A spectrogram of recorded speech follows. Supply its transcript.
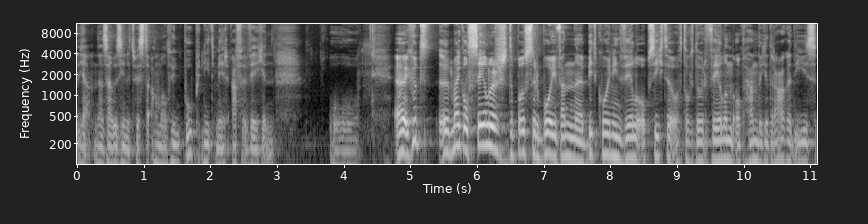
ja, dan zouden ze in het Westen allemaal hun poep niet meer afwegen. Oh. Uh, goed, uh, Michael Saylor, de posterboy van uh, Bitcoin in vele opzichten, of toch door velen op handen gedragen, die is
